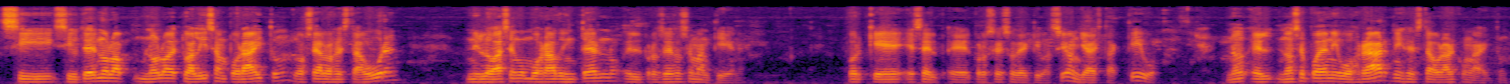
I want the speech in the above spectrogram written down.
si, si ustedes no lo, no lo actualizan por iTunes, o sea, lo restauran, ni lo hacen un borrado interno, el proceso se mantiene. Porque es el, proceso de activación, ya está activo. No, no se puede ni borrar ni restaurar con iTunes.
